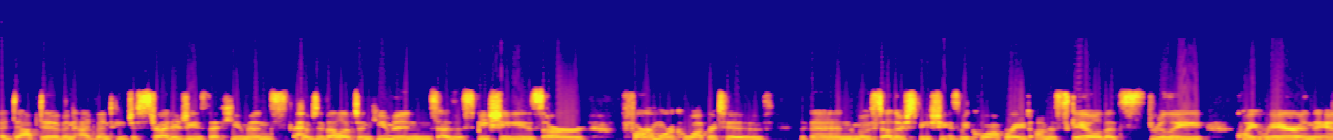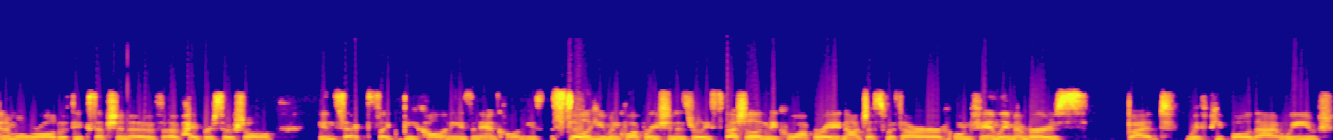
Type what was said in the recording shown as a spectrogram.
adaptive and advantageous strategies that humans have developed. And humans as a species are far more cooperative than most other species. We cooperate on a scale that's really quite rare in the animal world, with the exception of, of hypersocial insects like bee colonies and ant colonies. Still, human cooperation is really special, and we cooperate not just with our own family members, but with people that we've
